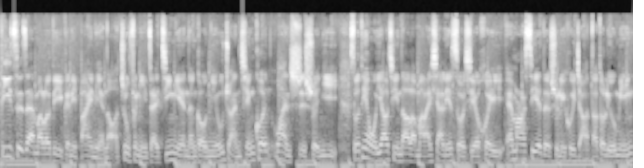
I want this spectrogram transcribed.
第一次在 Melody 跟你拜年哦，祝福你在今年能够扭转乾坤，万事顺意。昨天我邀请到了马来西亚连锁协会 MRCA 的署理会长大豆刘明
